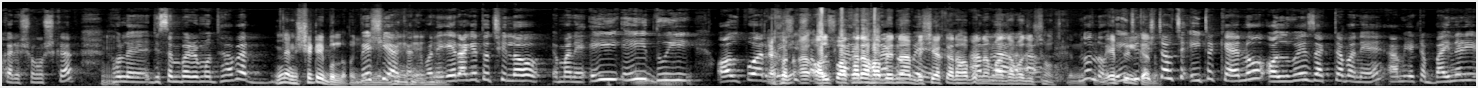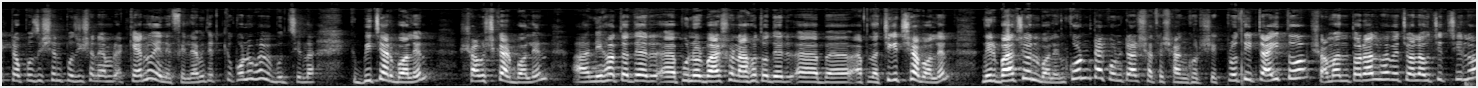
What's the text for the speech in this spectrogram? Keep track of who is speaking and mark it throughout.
Speaker 1: আকারে সংস্কার হলে ডিসেম্বরের মধ্যে হবে
Speaker 2: না সেটাই বললাম
Speaker 1: বেশি আকারে মানে এর আগে তো ছিল মানে এই এই দুই অল্প আর
Speaker 2: এখন অল্প আকারে হবে না, বেশি আকারে হবে না, মাঝামাঝি সংস্কার।
Speaker 1: এই জিনিসটা হচ্ছে এইটা কেন অলওয়েজ একটা মানে আমি একটা বাইনারি একটা অপোজিশন পজিশনে আমরা কেন এনে ফেলি? আমি তো এটা কোনোভাবে বুঝছি না। বিচার বলেন সংস্কার বলেন নিহতদের পুনর্বাসন আহতদের আহ, আপনার চিকিৎসা বলেন নির্বাচন বলেন কোনটা কোনটার সাথে সাংঘর্ষিক? প্রতিটাই তো সমান্তরালভাবে চলা উচিত ছিল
